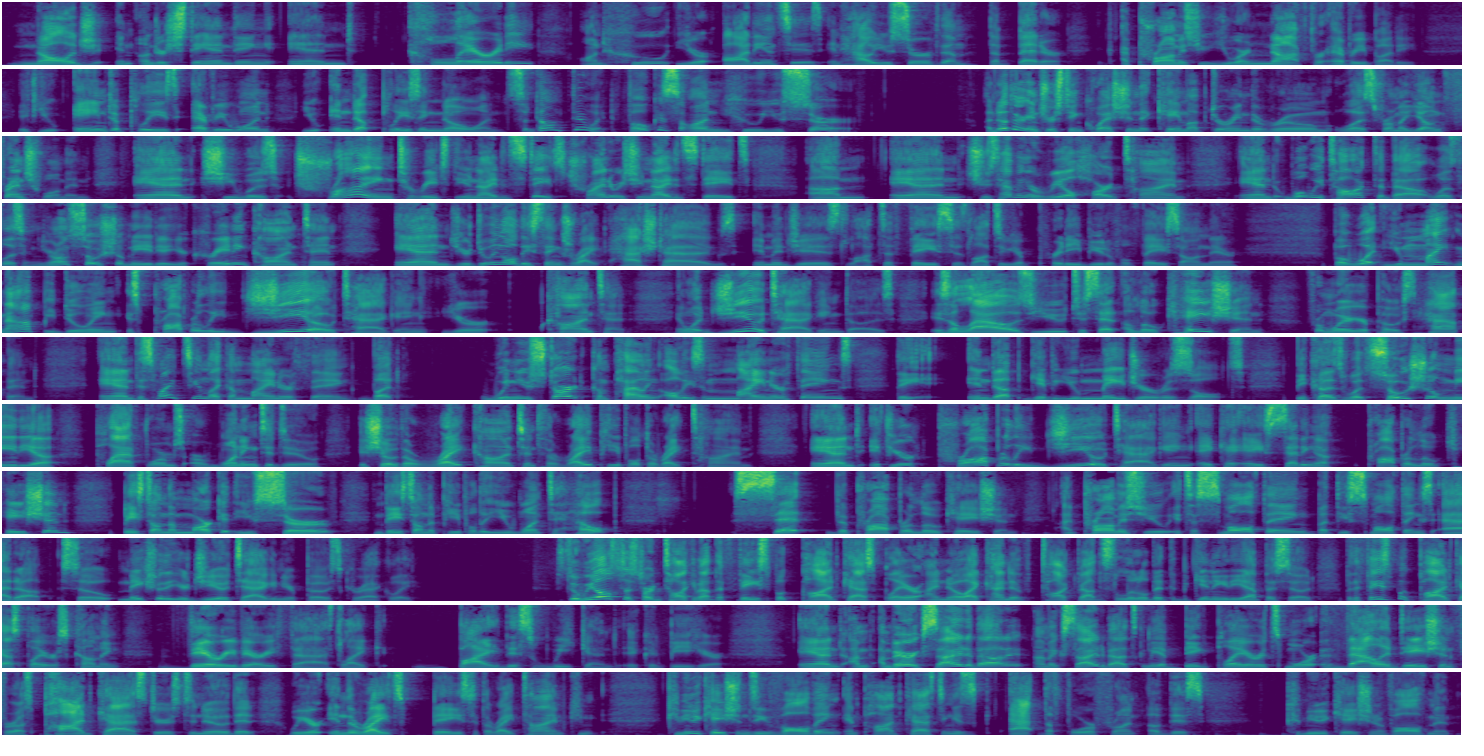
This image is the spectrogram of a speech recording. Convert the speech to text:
knowledge and understanding and clarity on who your audience is and how you serve them, the better. I promise you, you are not for everybody. If you aim to please everyone, you end up pleasing no one. So don't do it. Focus on who you serve. Another interesting question that came up during the room was from a young French woman, and she was trying to reach the United States, trying to reach the United States, um, and she's having a real hard time. And what we talked about was listen, you're on social media, you're creating content, and you're doing all these things right hashtags, images, lots of faces, lots of your pretty, beautiful face on there. But what you might not be doing is properly geotagging your content. And what geotagging does is allows you to set a location from where your post happened. And this might seem like a minor thing, but when you start compiling all these minor things, they end up giving you major results. Because what social media platforms are wanting to do is show the right content to the right people at the right time. And if you're properly geotagging, aka setting a proper location based on the market you serve and based on the people that you want to help, set the proper location. I promise you, it's a small thing, but these small things add up. So make sure that you're geotagging your post correctly. So we also started talking about the Facebook podcast player. I know I kind of talked about this a little bit at the beginning of the episode, but the Facebook podcast player is coming very, very fast. Like by this weekend, it could be here. And I'm, I'm very excited about it. I'm excited about it. It's going to be a big player. It's more validation for us podcasters to know that we are in the right space at the right time. Com- communication's evolving, and podcasting is at the forefront of this communication involvement.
